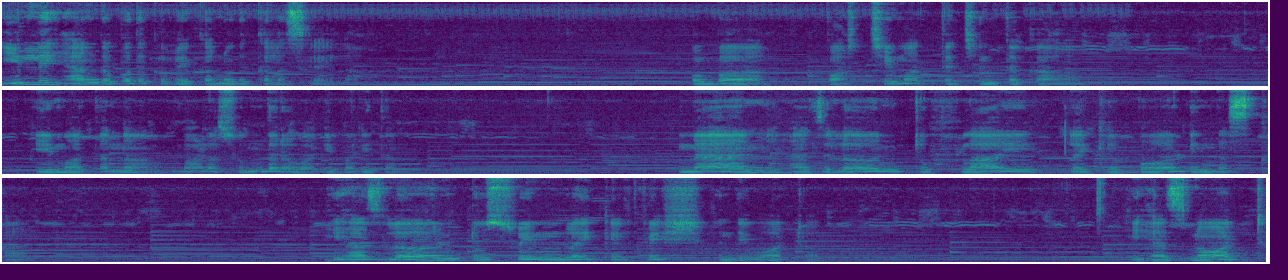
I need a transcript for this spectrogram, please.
ಇಲ್ಲಿ ಹೆಂಗ ಬದುಕಬೇಕು ಅನ್ನೋದು ಕಲಿಸ್ಲಿಲ್ಲ. ಒಬ್ಬ ಪಾಶ್ಚಿಮಾತ್ಯ ಚಿಂತಕ ಈ ಮಾತನ್ನ ಬಹಳ ಸುಂದರವಾಗಿ ಬರೀತಾನೆ man has learn to fly like a bird in the sky He has learned to swim like a fish in the water. He has not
